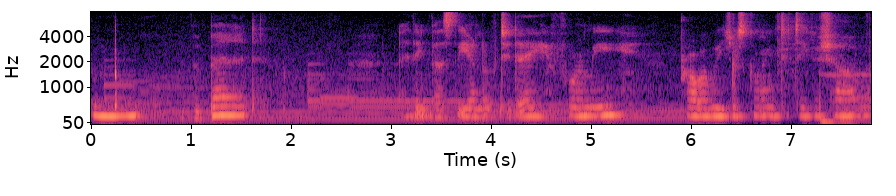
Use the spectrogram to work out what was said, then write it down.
room with a bed. I think that's the end of today for me. Probably just going to take a shower.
